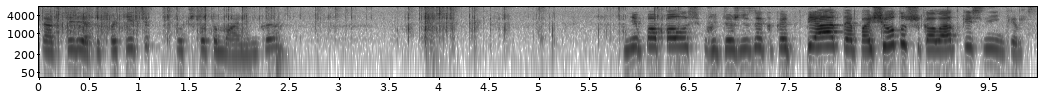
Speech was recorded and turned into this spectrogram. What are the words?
Так, теперь этот пакетик. Тут что-то маленькое. Мне попалась, ой, даже не знаю, какая пятая по счету шоколадка Сникерс.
